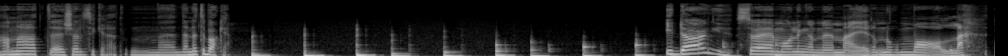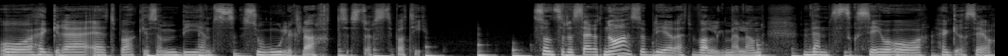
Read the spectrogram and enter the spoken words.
han har hatt eh, sjølsikkerheten. Den er tilbake. I dag så er målingene mer normale, og Høyre er tilbake som byens soleklart største parti. Sånn som det ser ut nå, så blir det et valg mellom venstresida og høyresida,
